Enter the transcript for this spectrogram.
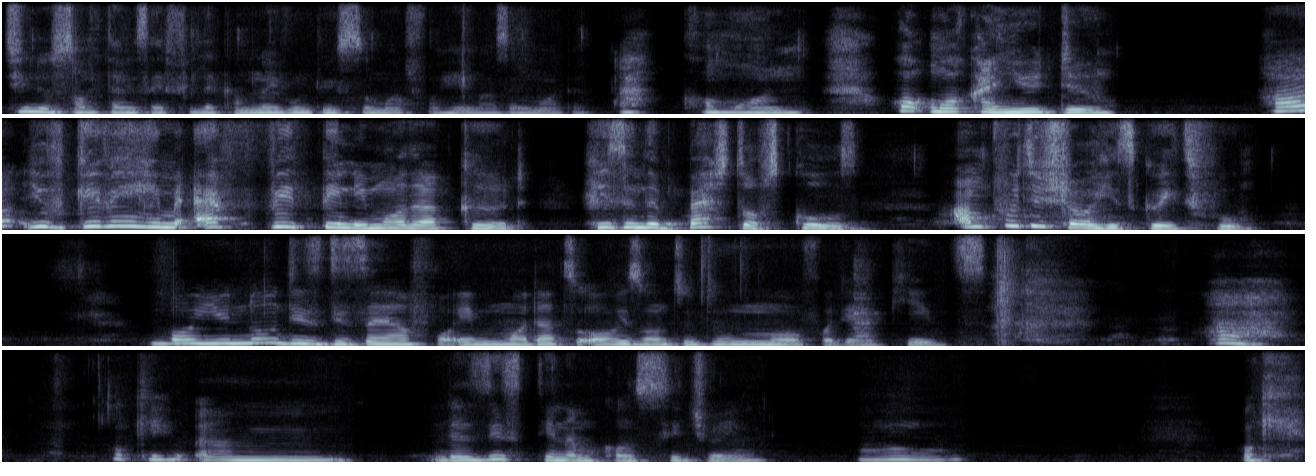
Do you know sometimes I feel like I'm not even doing so much for him as a mother? Ah, come on. What more can you do? Huh? You've given him everything a mother could. He's in the best of schools. I'm pretty sure he's grateful. But you know this desire for a mother to always want to do more for their kids. Ah, okay. Um, there's this thing I'm considering. Oh. Okay,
